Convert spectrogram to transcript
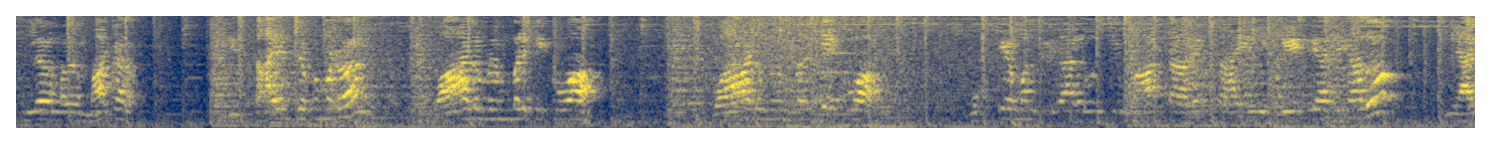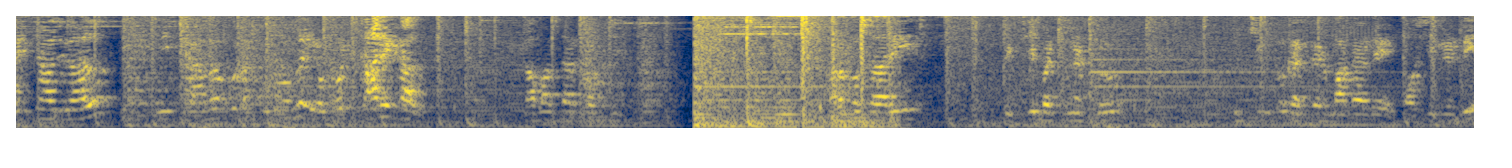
చిల్లర మనం మాట్లాడు. ఈ స్థాయి చెప్పమంటారా వార్డు మెంబర్కి ఎక్కువ. వార్డు మెంబర్కి ఎక్కువ. ముఖ్యమంత్రి గారి గురించి మాట్లాడే స్థాయి నీ కేటీఆర్ కాదు నీ హరీష్ కాదు నీ కనకుండా కుటుంబంలో ఎవరి కానే కాదు. ఖబర్దార్ కౌశిక్ మరొకసారి పిచ్చి పట్టినట్టు పిచ్చితో కలిసి మాట్లాడే కౌశిక్ రెడ్డి.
